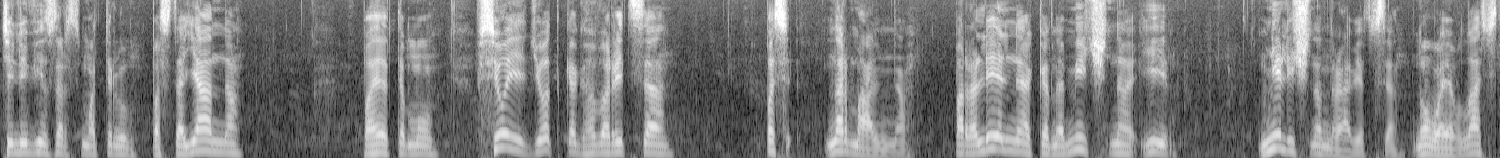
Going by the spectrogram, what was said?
телевизор смотрю постоянно. Поэтому все идет, как говорится, нормально, параллельно, экономично. И мне лично нравится новая власть.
